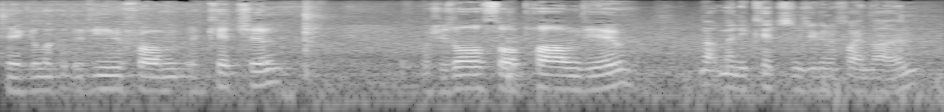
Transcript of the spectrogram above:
take a look at the view from the kitchen, which is also a palm view. Not many kitchens you're going to find that in.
